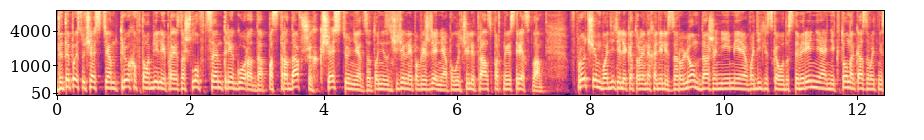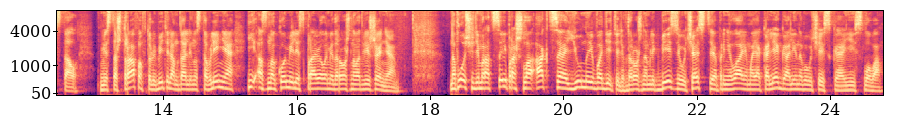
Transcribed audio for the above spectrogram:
ДТП с участием трех автомобилей произошло в центре города. Пострадавших, к счастью, нет, зато незначительные повреждения получили транспортные средства. Впрочем, водители, которые находились за рулем, даже не имея водительского удостоверения, никто наказывать не стал. Вместо штрафа автолюбителям дали наставления и ознакомили с правилами дорожного движения. На площади Марацей прошла акция «Юный водитель». В дорожном ликбезе участие приняла и моя коллега Алина Ваучейская. Ей слово.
